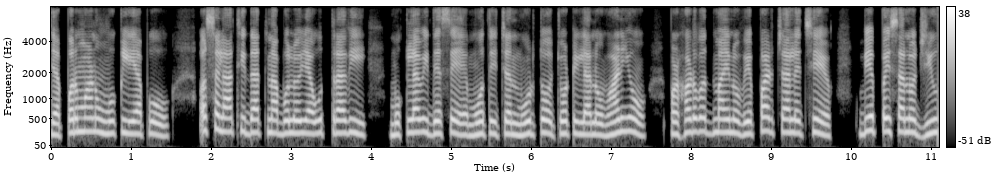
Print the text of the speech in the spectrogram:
ત્યાં પરમાણુ મોકલી આપો. અસલ હાથી દાંતના બોલોયા ઉતરાવી, મોકલાવી દેશે. મોતીચંદ મૂળતો ચોટીલાનો વાણિયો પણ હળવદમાં એનો વેપાર ચાલે છે. બે પૈસાનો જીવ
